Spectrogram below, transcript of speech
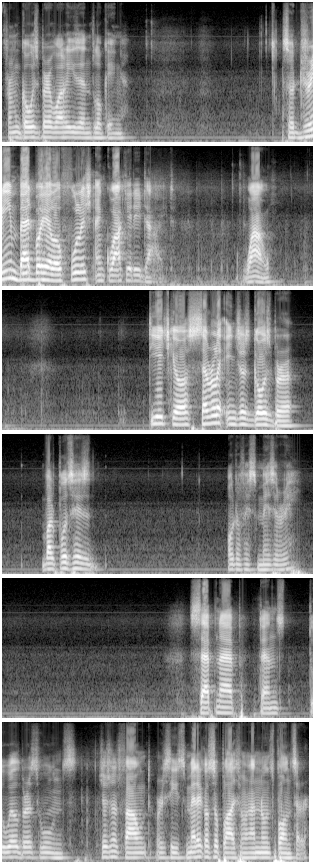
from Ghostbur while he isn't looking. So Dream, Bad Boy Halo, Foolish, and Quackity died. Wow. TH Chaos severely injures Ghostbur but puts his out of his misery. Sapnap tends to Wilbur's wounds. Judgment found receives medical supplies from an unknown sponsor.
